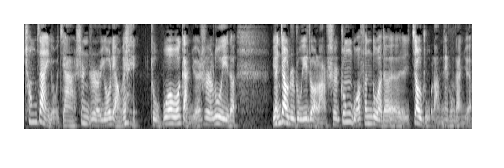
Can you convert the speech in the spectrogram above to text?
称赞有加，甚至有两位 主播，我感觉是 Louis 的原教旨主义者了，是中国分舵的教主了那种感觉。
